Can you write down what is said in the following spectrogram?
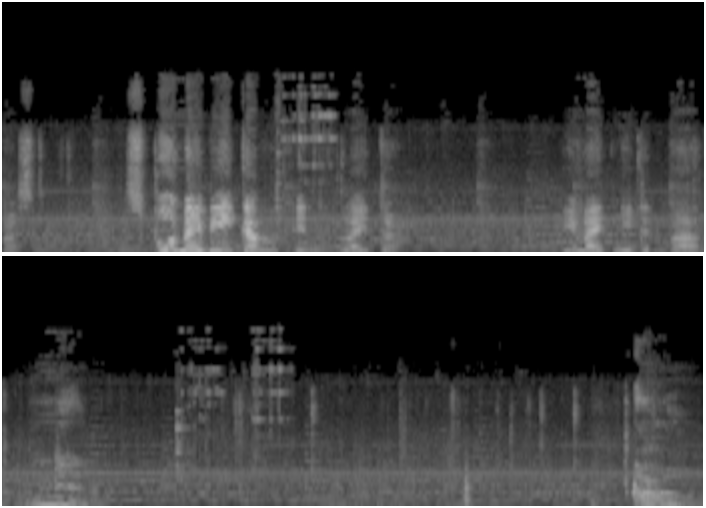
first. Spoon maybe come in later. We might need it, but no. Oh.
